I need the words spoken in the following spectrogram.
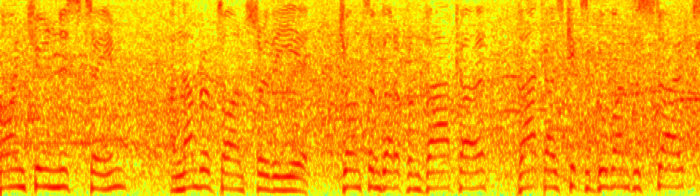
Fine-tune this team a number of times through the year. Johnson got it from Varcoe. Varcoe's kicks a good one to Stokes.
